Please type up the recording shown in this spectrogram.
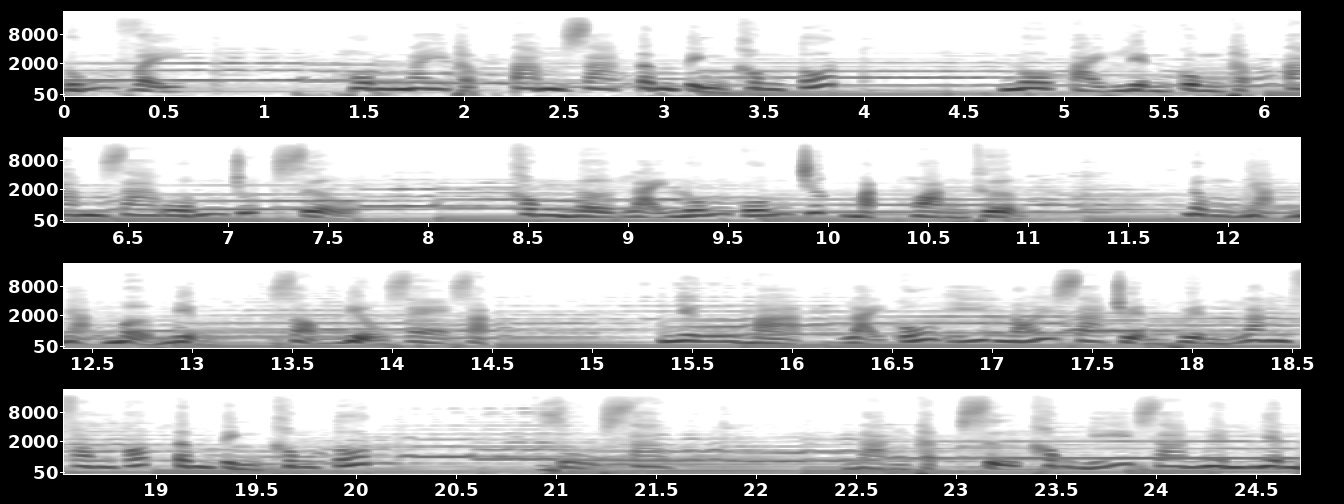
Đúng vậy. Hôm nay thập tam gia tâm tình không tốt. Nô tài liền cùng thập tam gia uống chút rượu. Không ngờ lại luống cuống trước mặt hoàng thượng. Đồng nhạc nhạc mở miệng, Giọng điệu xè sặt nhưng mà, lại cố ý nói ra chuyện huyền Lăng Phong có tâm tình không tốt. Dù sao, Nàng thật sự không nghĩ ra nguyên nhân.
